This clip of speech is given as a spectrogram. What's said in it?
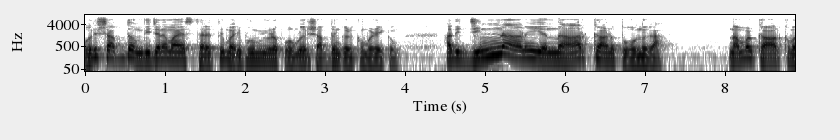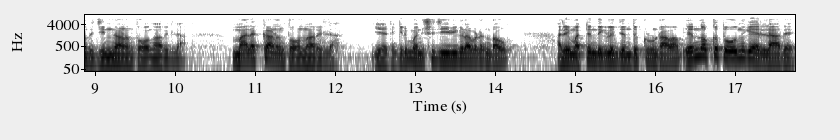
ഒരു ശബ്ദം വിജനമായ സ്ഥലത്ത് മരുഭൂമിയിലൂടെ പോകുമ്പോൾ ഒരു ശബ്ദം കേൾക്കുമ്പോഴേക്കും അത് ജിന്നാണ് എന്ന് ആർക്കാണ് തോന്നുക? നമ്മൾക്ക് ആർക്കും അത് ജിന്നാണെന്ന് തോന്നാറില്ല. മലക്കാണെന്ന് തോന്നാറില്ല. ഏതെങ്കിലും മനുഷ്യജീവികൾ അവിടെ ഉണ്ടാവും. അല്ലെങ്കിൽ മറ്റെന്തെങ്കിലും ജന്തുക്കളുണ്ടാവാം എന്നൊക്കെ തോന്നുകയല്ലാതെ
